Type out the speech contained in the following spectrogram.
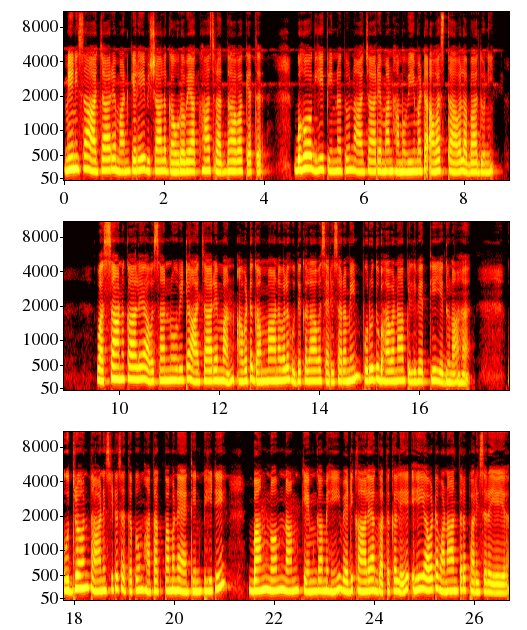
මේ නිසා ආචාර්ය මන් කෙරෙහි විශාල ගෞරවයක් හා ශ්‍රද්ධාවක් ඇත. බොහෝ ගිහි පින්වතුන් ආචාර්ය මන් හමු වීමට අවස්ථාව ලබා දුනි. වස්සාන කාලය අවසන් වූ විට ආචාර්ය මන් අවට ගම්මානවල හුදකලාව සැරිසරමින් පුරුදු භාවනා පිළිවෙත්හි යෙදුනාහ. උද්‍රෝන් තානි සිට සැතපුම් හතක් පමණ ඈතින් පිහිටි බං නොම් නම් කෙම්ගමෙහි වැඩි කාලයක් ගත කළේ එහි අවට වනාන්තර පරිසරයේය.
